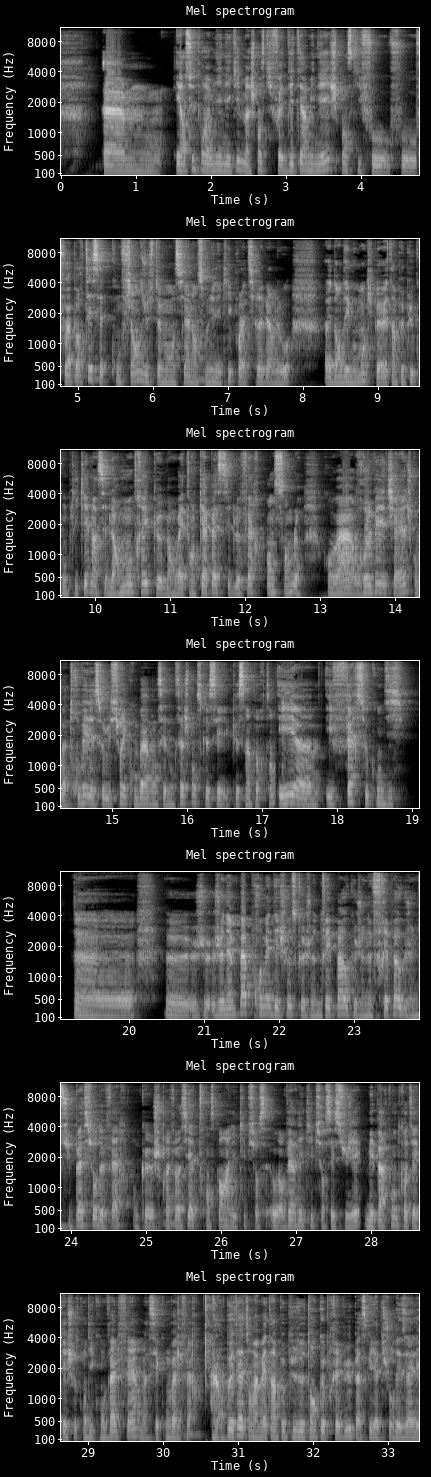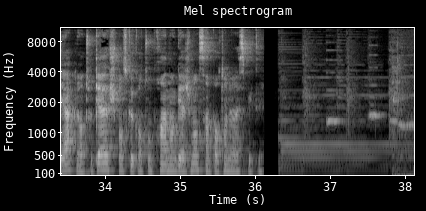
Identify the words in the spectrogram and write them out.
Euh, et ensuite pour amener une équipe, ben, je pense qu'il faut être déterminé. Je pense qu'il faut, faut, faut apporter cette confiance justement aussi à l'ensemble d'une équipe pour la tirer vers le haut euh, dans des moments qui peuvent être un peu plus compliqués. Ben, c'est de leur montrer que ben, on va être en capacité de le faire ensemble, qu'on va relever les challenges, qu'on va trouver les solutions et qu'on va avancer. Donc ça, je pense que c'est que c'est important et, euh, et faire ce qu'on dit Euh, euh, je, n'aime pas promettre des choses que je ne fais pas ou que je ne ferai pas ou que je ne suis pas sûr de faire. Donc je préfère aussi être transparent à l'équipe sur vers l'équipe sur ces sujets. Mais par contre, quand il y a quelque chose qu'on dit qu'on va le faire, bah, c'est qu'on va le faire. Alors peut-être on va mettre un peu plus de temps que prévu parce qu'il y a toujours des aléas, mais en tout cas, je pense que quand on prend un engagement, c'est important de le respecter.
